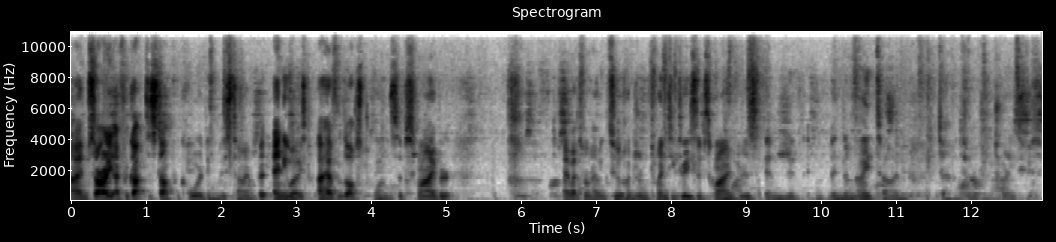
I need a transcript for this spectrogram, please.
I'm sorry, I forgot to stop recording this time, but anyways, I have lost one subscriber. I went from having 223 subscribers in the, in the night time to having 222.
